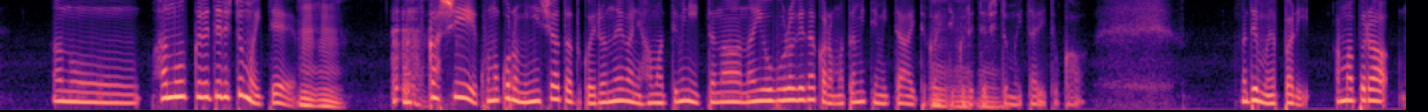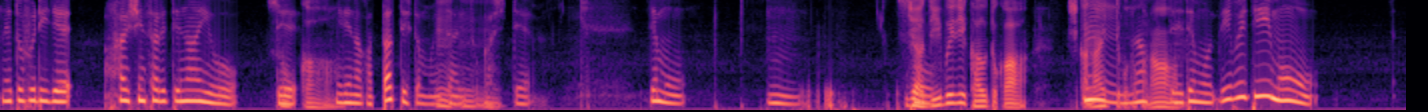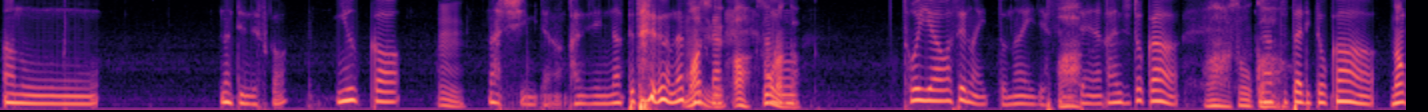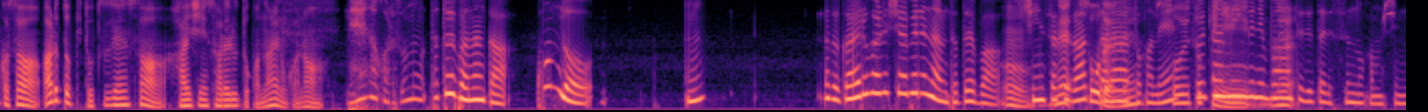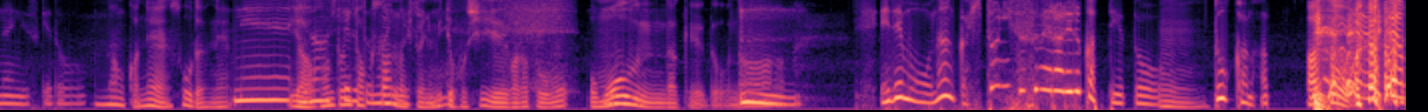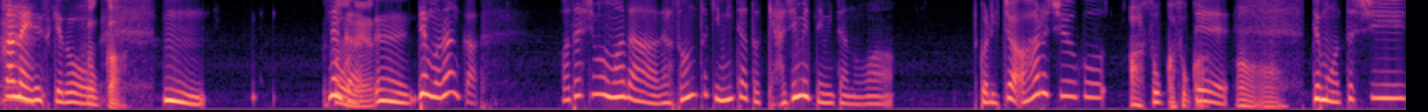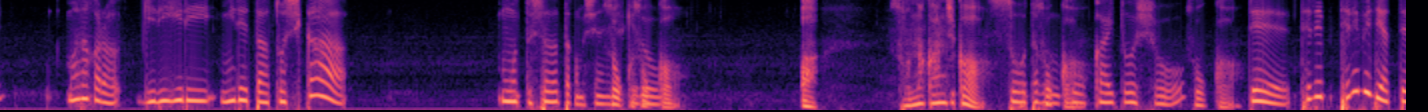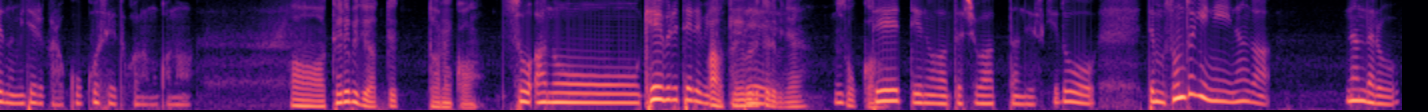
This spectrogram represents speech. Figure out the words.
あのー反応くれてる人もいてうんうん。懐かしいこの頃ミニシアターとかいろんな映画にハマって見に行ったな内容ボロゲだからまた見てみたいって書いてくれてる人もいたりとか、まあ、でもやっぱりアマプラネットフリで配信されてないよそうか。見れなかったっていう人もいたりとかして、でもうん。じゃあ DVD 買うとかしかないってことかうんなでも DVD もあのーなんていうんですか？入荷うん。なしみたいな感じになってたりとかなんていうんですかマジで？あそうなんだ問い合わせないとないですみたいな感じとかああそうか。なってたりとか。なんかさある時突然さ配信されるとかないのかな？ねだからその例えばなんか今度ん？なんかガエルガエル調べるなら例えばうん。新作があったらとかね,、そういうタイミングにバーねって出たりするのかもしれないんですけど。なんかねそうだよね。ねえいや本当にたくさんの人に見てほしい映画だと思思うんだけどな。うんえでもなんか人に勧められるかっていうと、うん。どうかな？あそう。わかんないですけど。そうか。うん。なんかそうね。うん、でもなんか私もまだだその時見た時初めて見たのはこれ一応 R15 あそうかそうか。でうんうん。でも私まあだからギリギリ見れた年かもっと下だったかもしれないですけど。かそうか。あそんな感じか。そう多分公開当初。そうか。でテレテレビでやってるの見てるから高校生とかなのかな。あーテレビでやってたのか。そうあのーケーブルテレビとかであケーブルテレビね。見そうか。てっていうのが私はあったんですけどでもその時になんかなんだろう。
